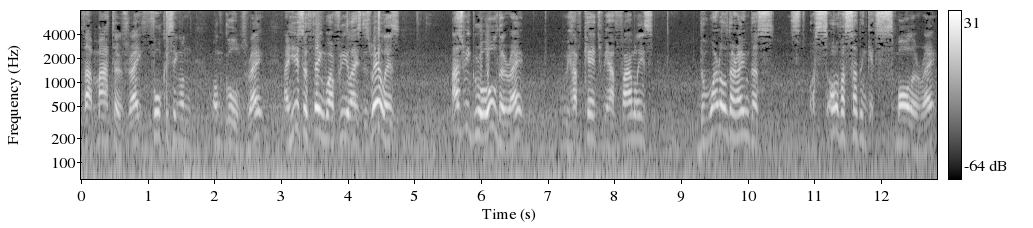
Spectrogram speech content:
that matters, right? Focusing on on goals, right? And here's the thing: what I've realised as well is, as we grow older, right? We have kids, we have families. The world around us, all of a sudden, gets smaller, right?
